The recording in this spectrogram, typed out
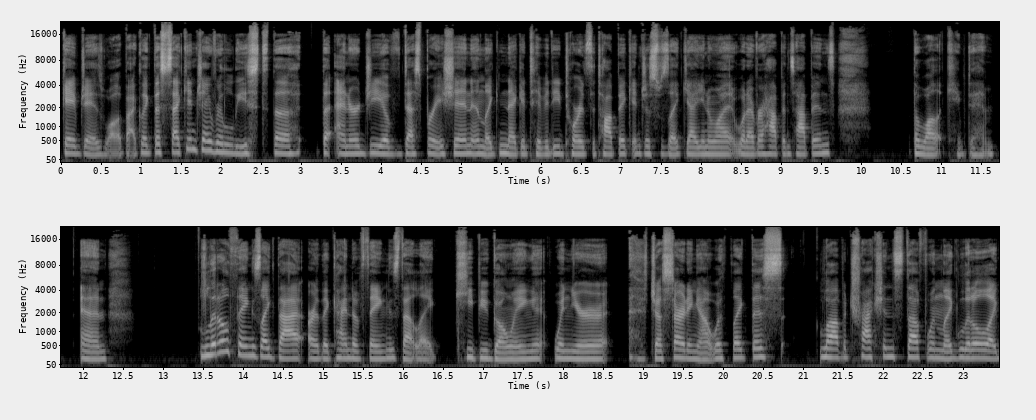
gave Jay his wallet back. Like the second Jay released the the energy of desperation and like negativity towards the topic and just was like, yeah, you know what, whatever happens happens, the wallet came to him. And little things like that are the kind of things that like keep you going when you're just starting out with like this law of attraction stuff when like little like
